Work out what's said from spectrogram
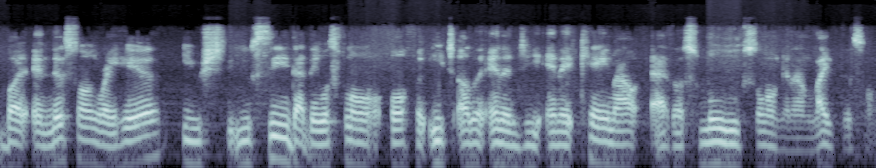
But in this song right here, you sh- you see that they was flowing off of each other energy, and it came out as a smooth song, and I like this song.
